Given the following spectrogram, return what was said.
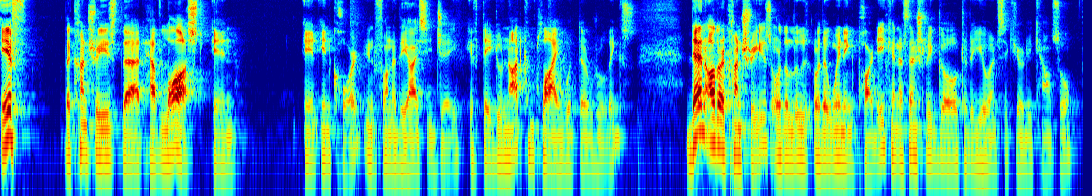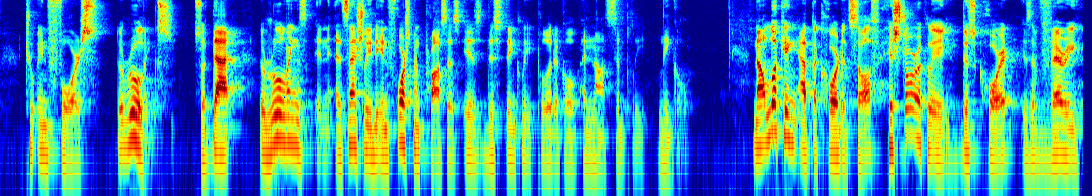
if the countries that have lost in, in, in court in front of the ICJ, if they do not comply with their rulings, then other countries or the, lose, or the winning party can essentially go to the UN Security Council to enforce the rulings. So that the rulings, essentially the enforcement process is distinctly political and not simply legal. Now, looking at the court itself, historically, this court is a very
